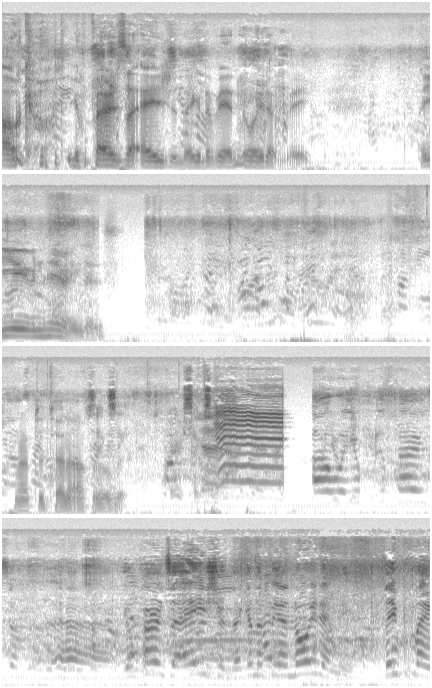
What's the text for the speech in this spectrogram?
Oh god, your parents are Asian, they're gonna be annoyed at me. Are you even hearing this? I'm gonna have to turn it up a little bit. very sexy. Oh, well, your, your parents are uh, your parents are Asian. They're gonna be annoyed at me. They play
